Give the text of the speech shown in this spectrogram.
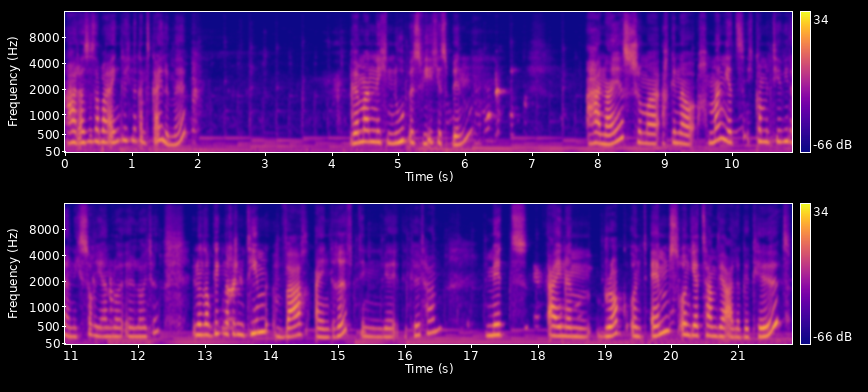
Ah, das ist aber eigentlich eine ganz geile Map. Wenn man nicht Noob ist, wie ich es bin. Ah, nice. Schon mal. Ach, genau. Ach, Mann, jetzt. Ich kommentiere wieder nicht. Sorry an Le äh, Leute. In unserem gegnerischen Team war ein Griff, den wir gekillt haben. Mit einem Brock und Ems. Und jetzt haben wir alle gekillt.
